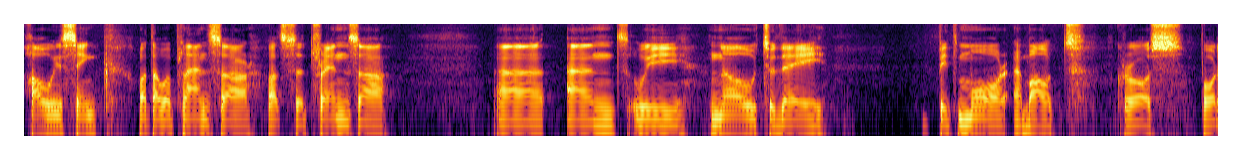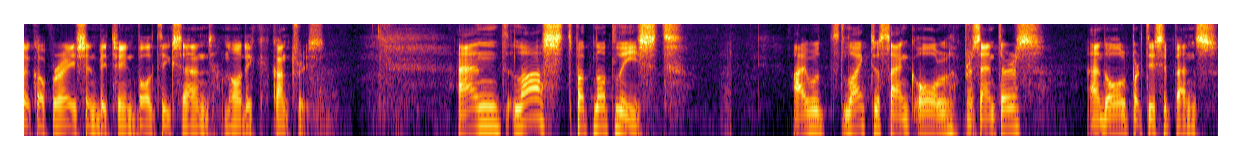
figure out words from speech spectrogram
how we think, what our plans are, what the trends are. Uh, and we know today a bit more about cross-border cooperation between Baltics and Nordic countries. And last but not least, I would like to thank all presenters, and all participants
